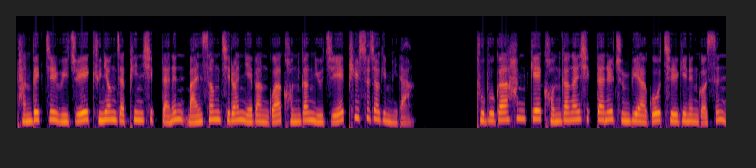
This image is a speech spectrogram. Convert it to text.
단백질 위주의 균형 잡힌 식단은 만성 질환 예방과 건강 유지에 필수적입니다. 부부가 함께 건강한 식단을 준비하고 즐기는 것은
